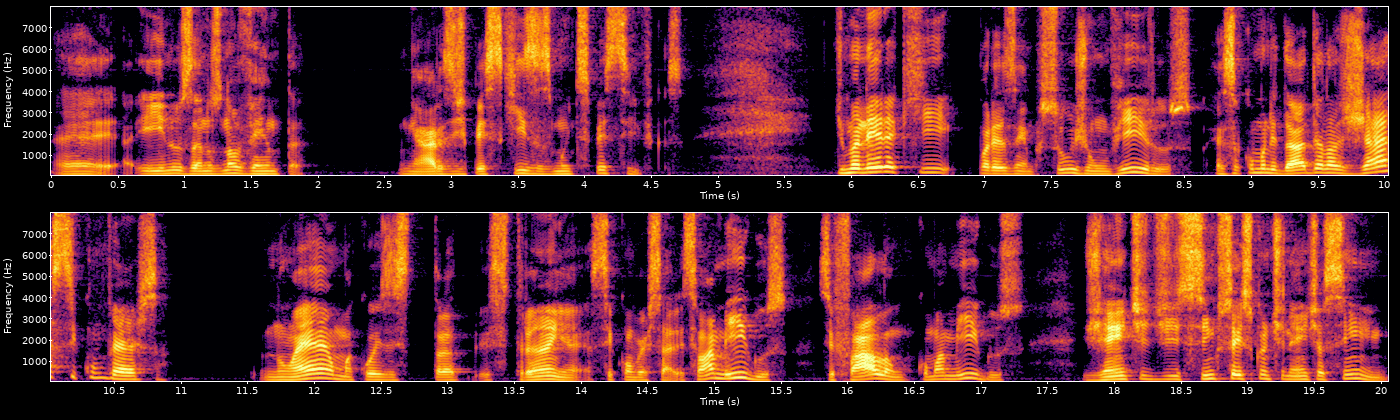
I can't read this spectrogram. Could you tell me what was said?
É, e nos anos 90, em áreas de pesquisas muito específicas. De maneira que, por exemplo, surge um vírus, essa comunidade ela já se conversa não é uma coisa estranha se conversar, eles são amigos, se falam como amigos. Gente de cinco, seis continentes assim,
